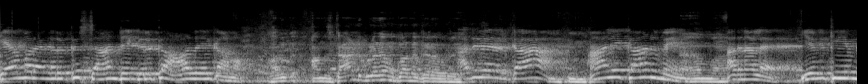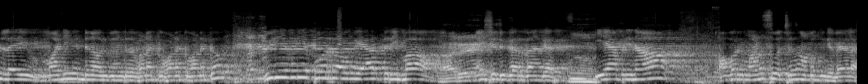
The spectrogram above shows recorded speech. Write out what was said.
கேமரா எங்க இருக்கு? ஸ்டாண்ட் எங்க இருக்கு? ஆளே காணோம். அந்த ஸ்டாண்டுக்குள்ளதான் அவரு. அது வேற இருக்கா ஆளே காணுமே ஆமா. அதனால எம்கேஎம் லைவ் மணிகண்டன் அவர்கள் வணக்கம் வணக்கம் வணக்கம் விடிய விடிய போடுறவங்க யார் தெரியுமா? நைசிட்டுக்காரர் தாங்க. ஏன் அப்படின்னா அவர் மனசு வச்சது நமக்கு இங்க வேலை.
